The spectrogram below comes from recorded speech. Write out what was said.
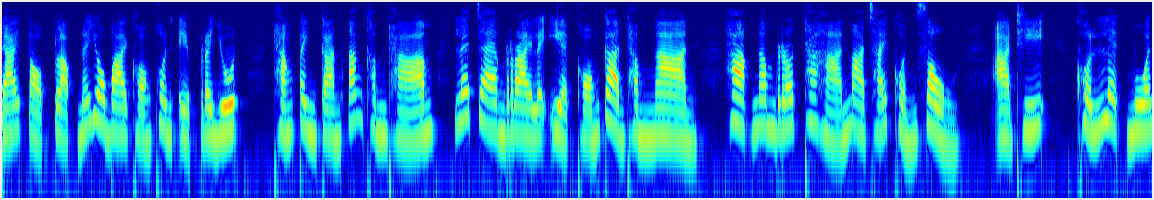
ได้ตอบกลับนโยบายของพลเอกประยุทธ์ ทั้งเป็นการตั้งคำถาม และแจงรายละเอียดของการทำงาน หากนำรถทหารมาใช้ขนส่ง อาทิขนเหล็กม้วน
